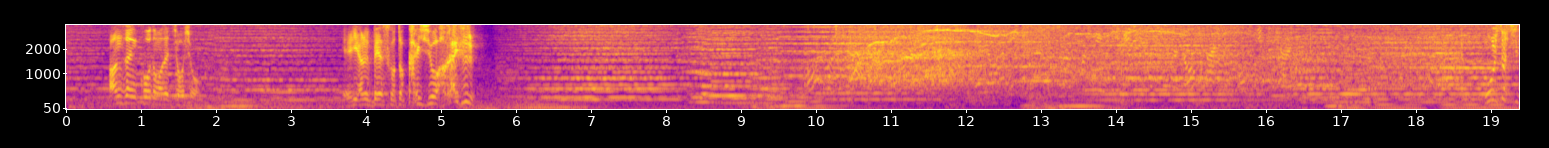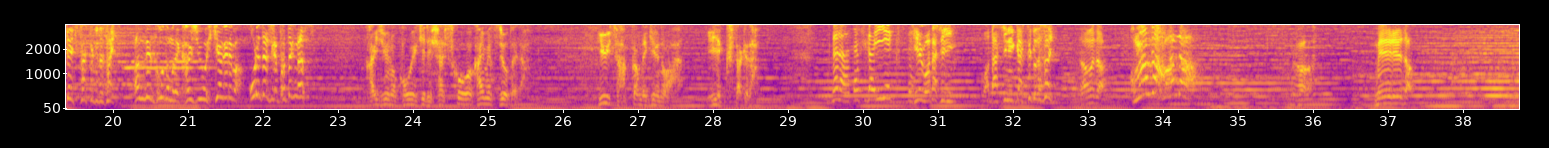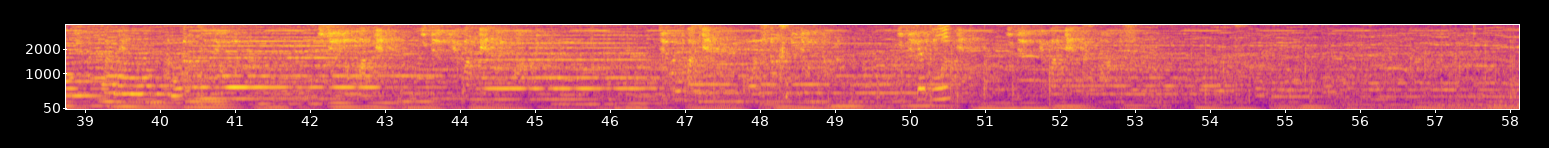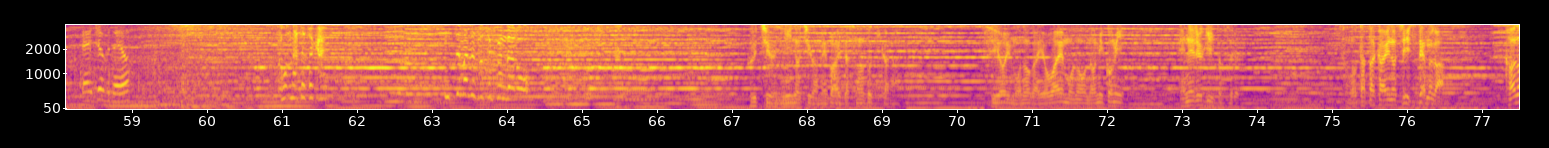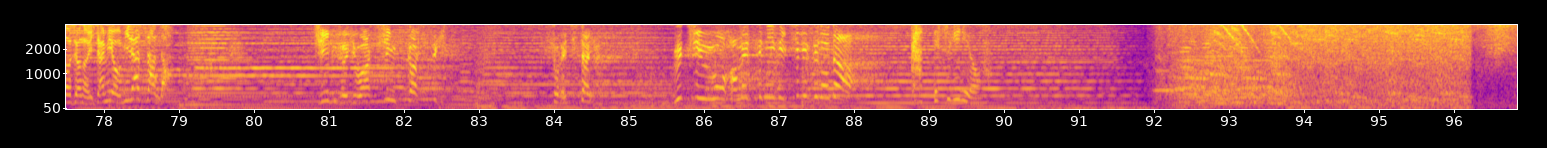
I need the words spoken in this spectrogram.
安全高度まで上昇。エリアルベースごと海中を破壊する。もう一度出撃させてください。安全高度まで怪獣を引き上げれば俺たちが叩きます。怪獣の攻撃で射出口が壊滅状態だ。唯一発艦できるのは EX だけだ。なら私が EX で。いえ私に。私に行かせてください。ダメだ。コマンダーコマンダーこれは命令だ。上ジ？丈夫だよ。こんな戦いいつまで続くんだろう。宇宙に命が芽生えたその時から強い者が弱い者を飲み込みエネルギーとする。その戦いのシステムが彼女の痛みを生み出したんだ。人類は進化しすぎそれ自体が宇宙を破滅に導くのだ勝手すぎるよ。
